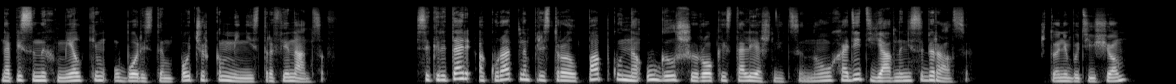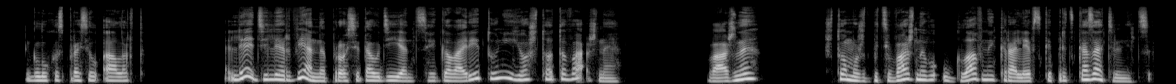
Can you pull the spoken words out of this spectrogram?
написанных мелким убористым почерком министра финансов. Секретарь аккуратно пристроил папку на угол широкой столешницы, но уходить явно не собирался. «Что-нибудь еще? глухо спросил Аллард. Леди Лервена просит аудиенции, говорит, у нее что-то важное. Важное? Что может быть важного у главной королевской предсказательницы?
